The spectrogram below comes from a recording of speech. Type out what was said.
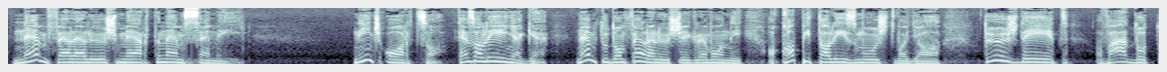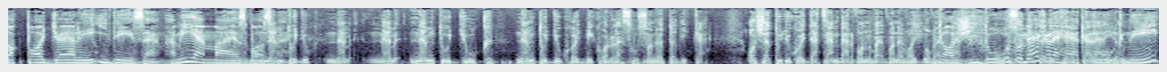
nem felelős, mert nem személy. Nincs arca. Ez a lényege. Nem tudom felelősségre vonni a kapitalizmust, vagy a tőzsdét, a vádlottak padja elé idézem. Hát milyen már ez, bazd Nem meg? tudjuk, nem, nem, nem tudjuk, nem tudjuk, hogy mikor lesz 25-e. Azt se tudjuk, hogy december van, van-e vagy november. De a zsidót meg lehet fogni,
